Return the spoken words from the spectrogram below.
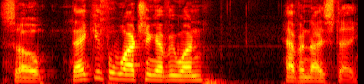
So, thank you for watching, everyone. Have a nice day.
